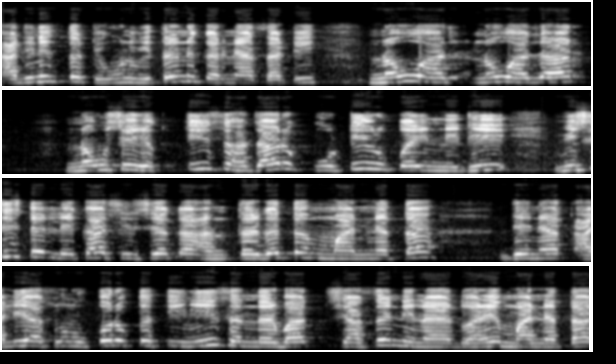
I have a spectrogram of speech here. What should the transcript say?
अधीनस्थ ठेवून वितरण करण्यासाठी नऊ हजार नऊ हजार नऊशे एकतीस हजार कोटी रुपये निधी विशिष्ट लेखा शीर्षका अंतर्गत मान्यता देण्यात आली असून उपरोक्त तिन्ही संदर्भात शासन निर्णयाद्वारे मान्यता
